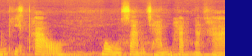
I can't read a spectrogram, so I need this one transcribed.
น้ำพริกเผา หมูสามชั้นผัดนะคะ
